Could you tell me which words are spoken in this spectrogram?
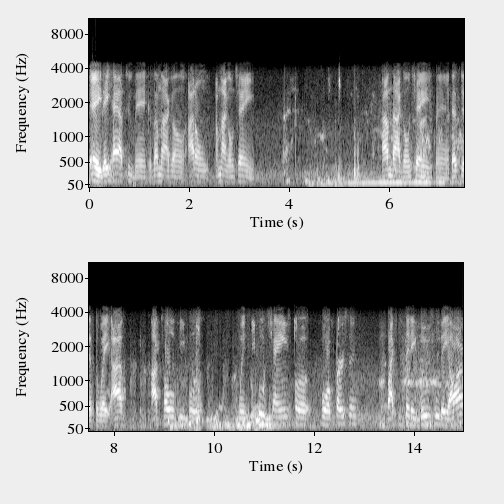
Hey, they have to, man, because I'm not gonna. I don't. I'm not gonna change. I'm not gonna change, man. That's just the way I've. I've told people when people change for for a person, like you say, they lose who they are,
